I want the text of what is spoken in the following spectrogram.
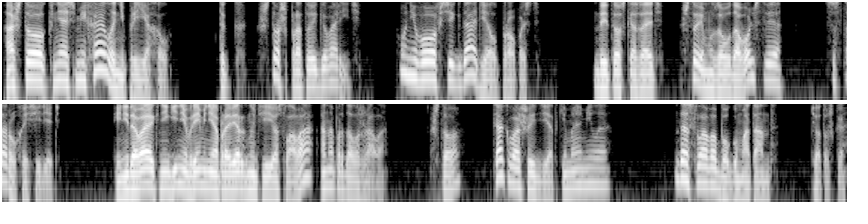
А что князь Михайло не приехал? Так что ж про то и говорить. У него всегда дел пропасть. Да и то сказать, что ему за удовольствие со старухой сидеть. И не давая княгине времени опровергнуть ее слова, она продолжала. «Что? Как ваши детки, моя милая?» «Да слава богу, матант, тетушка.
